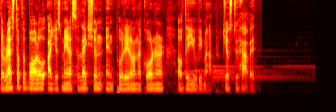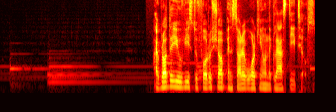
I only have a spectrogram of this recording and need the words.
The rest of the bottle I just made a selection and put it on a corner of the UV map, just to have it. I brought the UVs to Photoshop and started working on the glass details.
